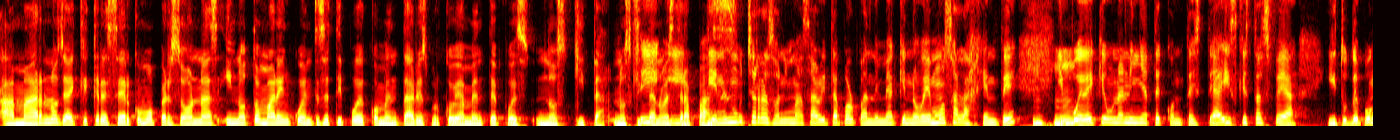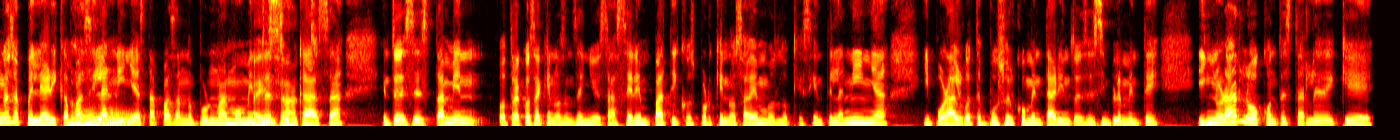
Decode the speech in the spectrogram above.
amarnos y hay que crecer como personas y no tomar en cuenta ese tipo de comentarios porque obviamente pues nos quita, nos quita Sí, nuestra y paz. Tienes mucha razón y más ahorita por pandemia que no vemos a la gente y puede que una niña te conteste, ay, es que estás fea y tú te pongas a pelear y capaz No. si la niña está pasando por un mal momento en su casa. Entonces es también otra cosa que nos enseñó es a ser empáticos porque no sabemos lo que siente la niña y por algo te puso el comentario. Entonces es simplemente ignorarlo o contestarle de que,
